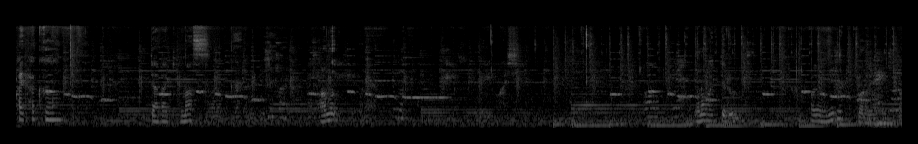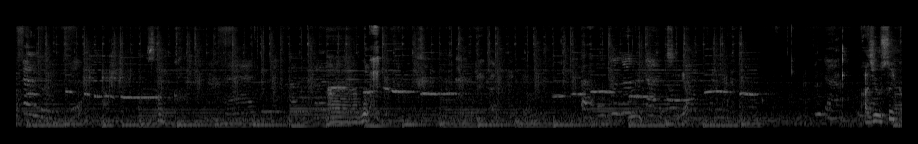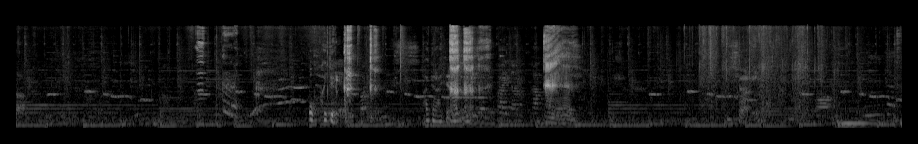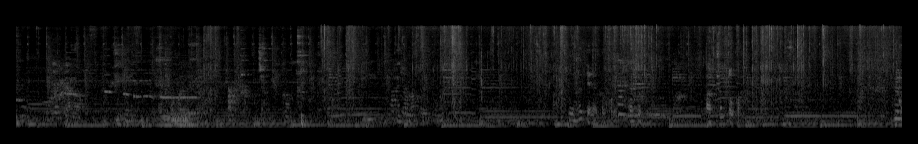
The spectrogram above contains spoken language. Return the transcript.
はいはくん。いただきます。あむ。おいしい。お腹減ってる？あでもミルクから飲んでたそうか。あむ。味薄いか。お入ってる。入ってる入ってる。ティッシュあるそれ入ってないかこれ大丈夫あちょっとかうん。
